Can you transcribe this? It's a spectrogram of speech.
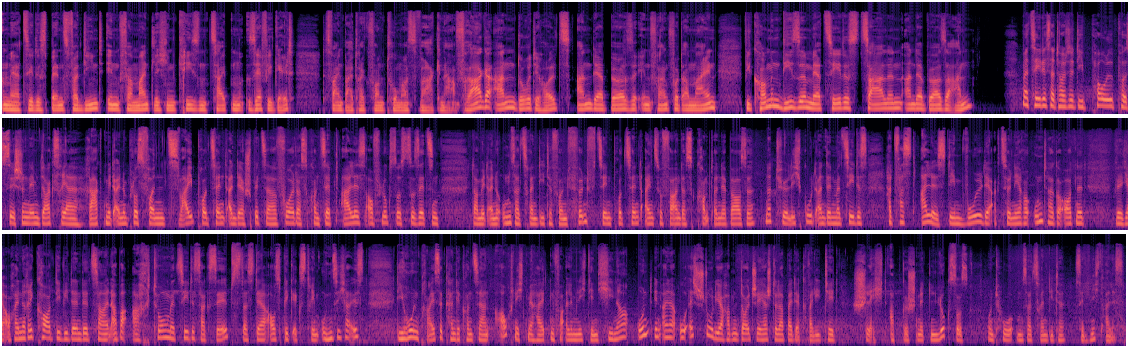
Mercedes-Benz verdient in vermeintlichen Krisenzeiten sehr viel Geld. Das war ein Beitrag von Thomas Wagner. Frage an Dorothee Holz an der Börse in Frankfurt am Main. Wie kommen diese Mercedes-Zahlen an der Börse an? Mercedes hat heute die Pole Position im DAX, ragt mit einem Plus von 2% an der Spitze hervor. Das Konzept, alles auf Luxus zu setzen, damit eine Umsatzrendite von 15% einzufahren, das kommt an der Börse natürlich gut an, denn Mercedes hat fast alles dem Wohl der Aktionäre untergeordnet, will ja auch eine Rekorddividende zahlen. Aber Achtung, Mercedes sagt selbst, dass der Ausblick extrem unsicher ist. Die hohen Preise kann der Konzern auch nicht mehr halten, vor allem nicht in China. Und in einer US-Studie haben deutsche Hersteller bei der Qualität schlecht abgeschnitten. Luxus und hohe Umsatzrendite sind nicht alles.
